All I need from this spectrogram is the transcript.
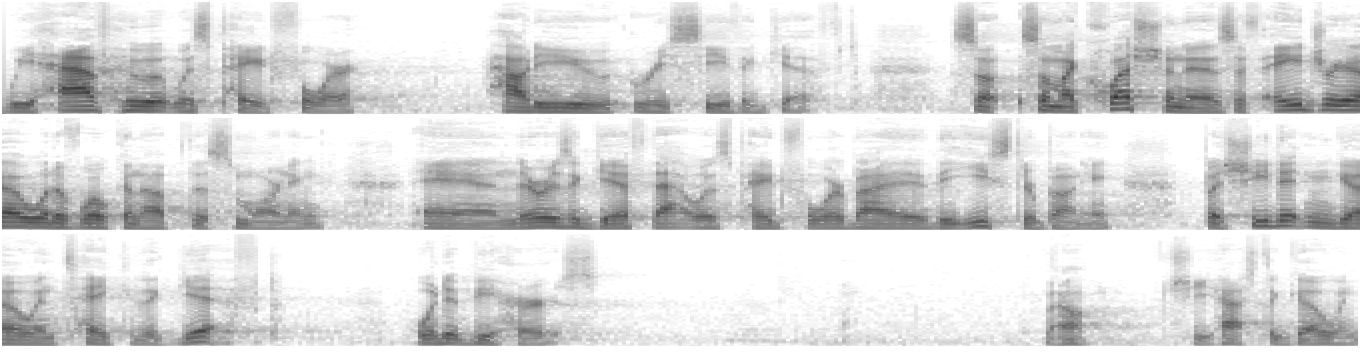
we have who it was paid for. How do you receive a gift? So, so my question is if Adria would have woken up this morning and there was a gift that was paid for by the Easter Bunny, but she didn't go and take the gift, would it be hers? No. She has to go and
